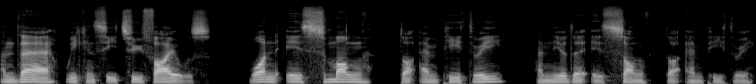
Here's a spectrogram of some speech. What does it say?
And there we can see two files. One is somg.mp3 and the other is song.mp3.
